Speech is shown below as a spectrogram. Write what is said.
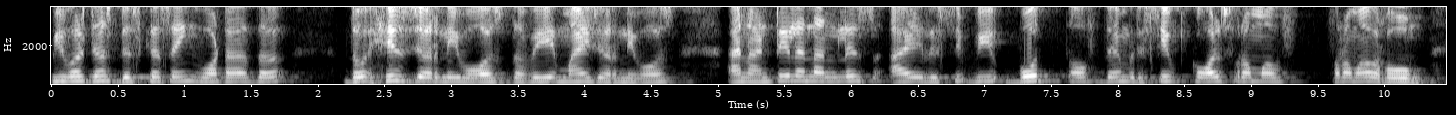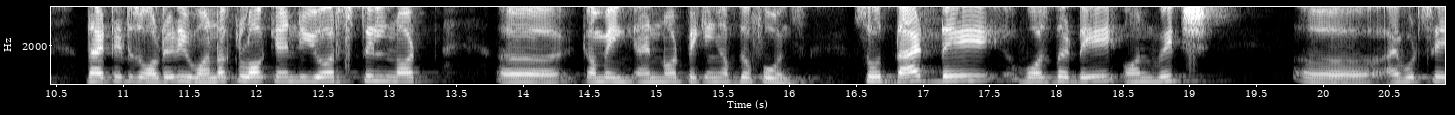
we were just discussing what are the the his journey was the way my journey was and until and unless i received we both of them received calls from our from our home that it is already one o'clock and you are still not uh, coming and not picking up the phones so that day was the day on which uh, i would say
